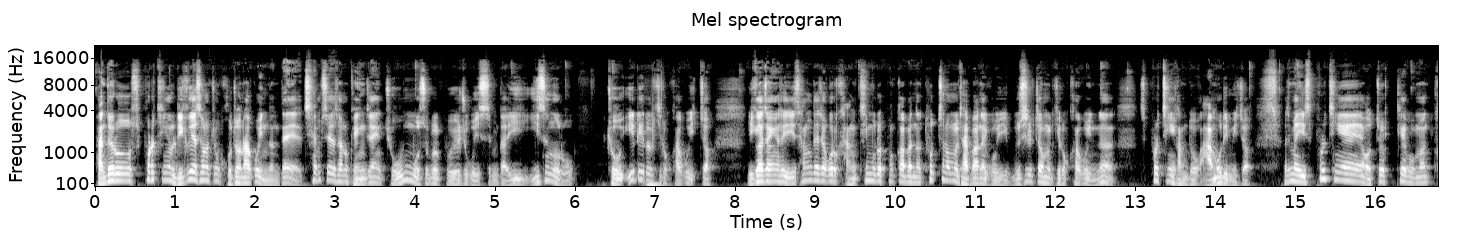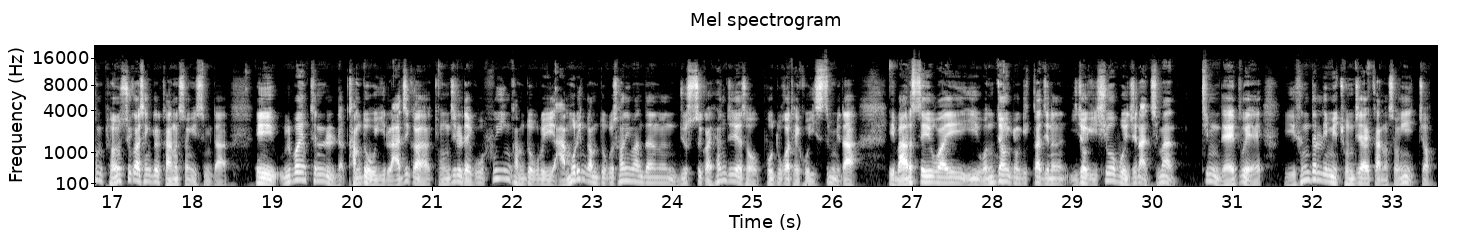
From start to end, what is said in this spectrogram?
반대로 스포르팅은 리그에서는 좀 고전하고 있는데 챔스에서는 굉장히 좋은 모습을 보여주고 있습니다. 이 2승으로 조 1위를 기록하고 있죠. 이 과정에서 이 상대적으로 강팀으로 평가받는 토트넘을 잡아내고 이 무실점을 기록하고 있는 스포팅의 감독 아무림이죠. 하지만 이 스포팅에 어떻게 보면 큰 변수가 생길 가능성이 있습니다. 이 울버햄튼 감독 이 라지가 경질 되고 후임 감독으로 이 아무림 감독을 선임한다는 뉴스가 현지에서 보도가 되고 있습니다. 이 마르세유와의 이 원정 경기까지는 이적이 쉬워 보이지는 않지만 팀 내부에 이 흔들림이 존재할 가능성이 있죠.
